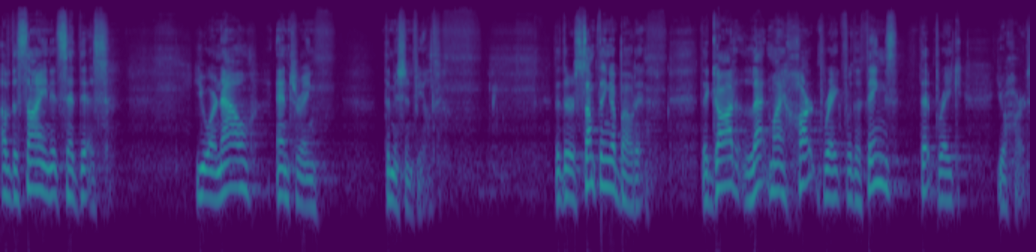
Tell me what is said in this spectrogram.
of the sign, it said this You are now entering the mission field. That there is something about it that God let my heart break for the things that break your heart.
